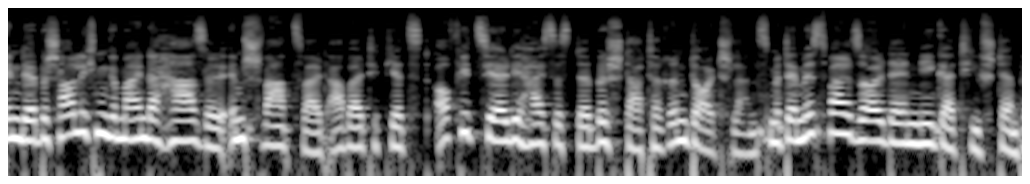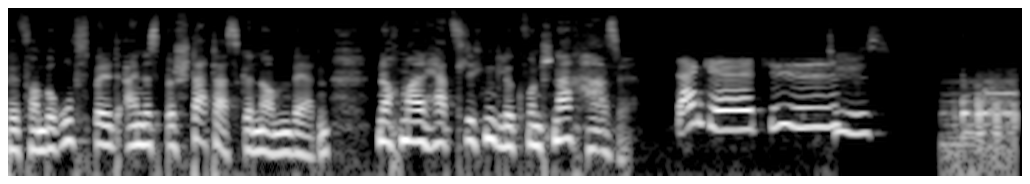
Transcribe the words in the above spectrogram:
In der beschaulichen Gemeinde Hasel im Schwarzwald arbeitet jetzt offiziell die heißeste Bestatterin Deutschlands. Mit der Misswahl soll der Negativstempel vom Berufsbild eines Bestatters genommen werden. Nochmal herzlichen Glückwunsch nach Hasel. Danke, tschüss. Tschüss.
